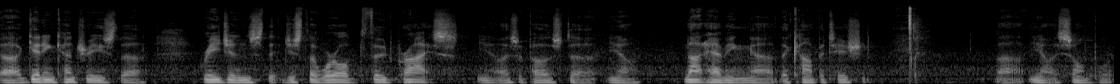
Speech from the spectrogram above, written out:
uh, getting countries, the regions, the, just the world food price. You know, as opposed to you know, not having the competition uh, you know, is so important.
